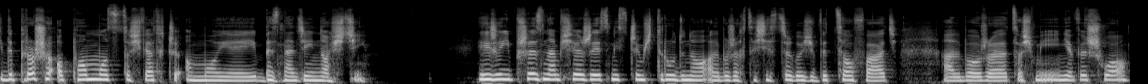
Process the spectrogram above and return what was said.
kiedy proszę o pomoc, to świadczy o mojej beznadziejności. Jeżeli przyznam się, że jest mi z czymś trudno, albo że chcę się z czegoś wycofać, albo że coś mi nie wyszło,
